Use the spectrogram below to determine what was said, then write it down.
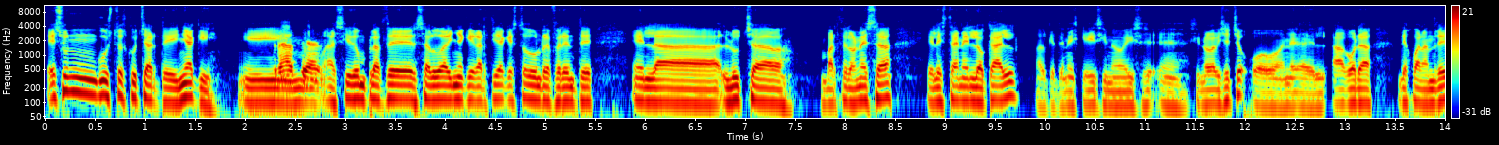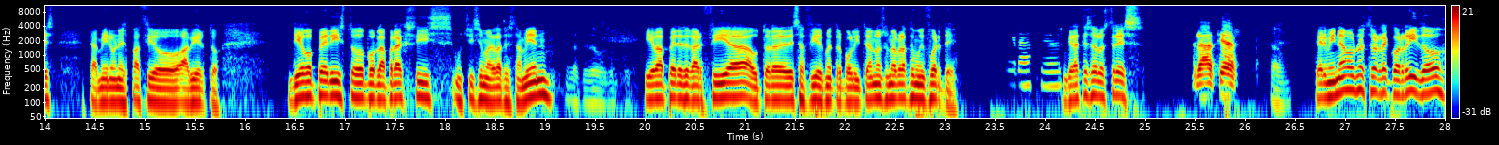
Es un gusto escucharte, Iñaki. Y Gracias. ha sido un placer saludar a Iñaki García, que es todo un referente en la lucha barcelonesa. Él está en el local, al que tenéis que ir si no, habéis, eh, si no lo habéis hecho, o en el Ágora de Juan Andrés, también un espacio abierto. Diego Peris, todo por la praxis, muchísimas gracias también. Gracias a vosotros. Y Eva Pérez García, autora de Desafíos Metropolitanos, un abrazo muy fuerte. Gracias. Gracias a los tres. Gracias. Terminamos nuestro recorrido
